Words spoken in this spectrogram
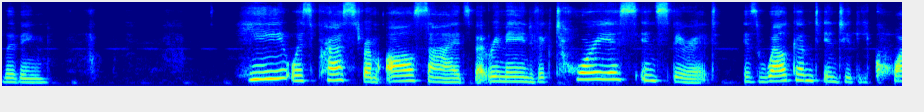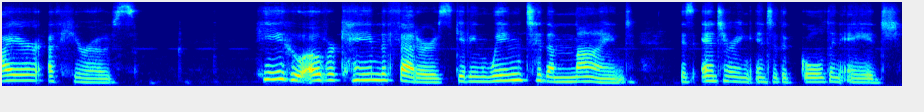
living. He was pressed from all sides, but remained victorious in spirit, is welcomed into the choir of heroes. He who overcame the fetters, giving wing to the mind, is entering into the golden age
